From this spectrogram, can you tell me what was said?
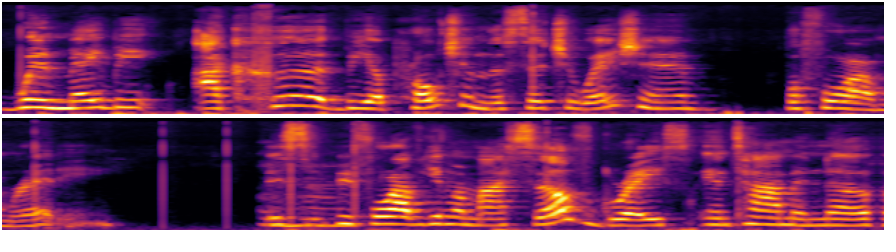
when maybe I could be approaching the situation before I'm ready. This Mm-hmm. before I've given myself grace and time enough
